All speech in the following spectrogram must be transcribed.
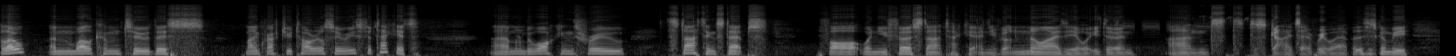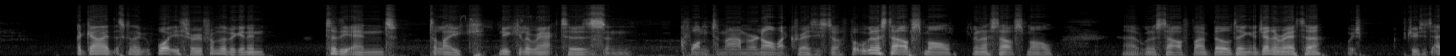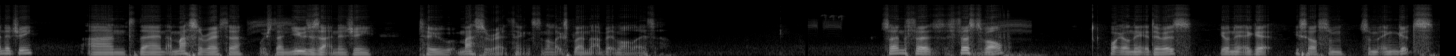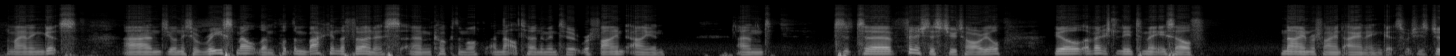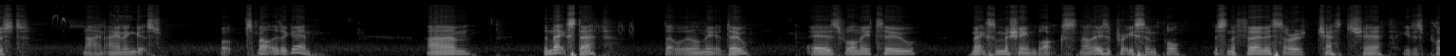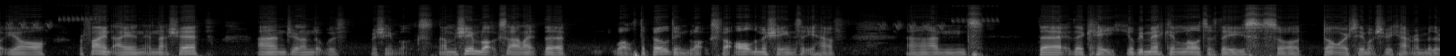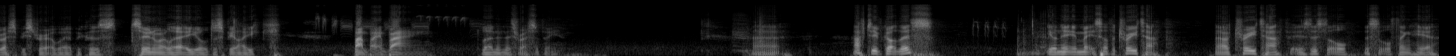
Hello and welcome to this Minecraft tutorial series for Tekkit. I'm going to be walking through the starting steps for when you first start Tekkit and you've got no idea what you're doing and just guides everywhere. But this is going to be a guide that's going to walk you through from the beginning to the end to like nuclear reactors and quantum armor and all that crazy stuff. But we're going to start off small, we're going to start off small. Uh, we're going to start off by building a generator which produces energy and then a macerator which then uses that energy to macerate things and I'll explain that a bit more later. So in the first, first of all what you'll need to do is you'll need to get yourself some, some ingots, some iron ingots and you'll need to re-smelt them, put them back in the furnace and cook them up and that'll turn them into refined iron and to, to finish this tutorial you'll eventually need to make yourself 9 refined iron ingots which is just 9 iron ingots but smelted again. Um, the next step that we'll need to do is we'll need to make some machine blocks. Now these are pretty simple. Just in a furnace or a chest shape, you just put your refined iron in that shape and you'll end up with machine blocks. Now machine blocks are like the, well, the building blocks for all the machines that you have. And they're, they're key. You'll be making loads of these, so don't worry too much if you can't remember the recipe straight away, because sooner or later you'll just be like, bang bang bang, learning this recipe. Uh, after you've got this, you'll need to make yourself a tree tap. Now a tree tap is this little this little thing here,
